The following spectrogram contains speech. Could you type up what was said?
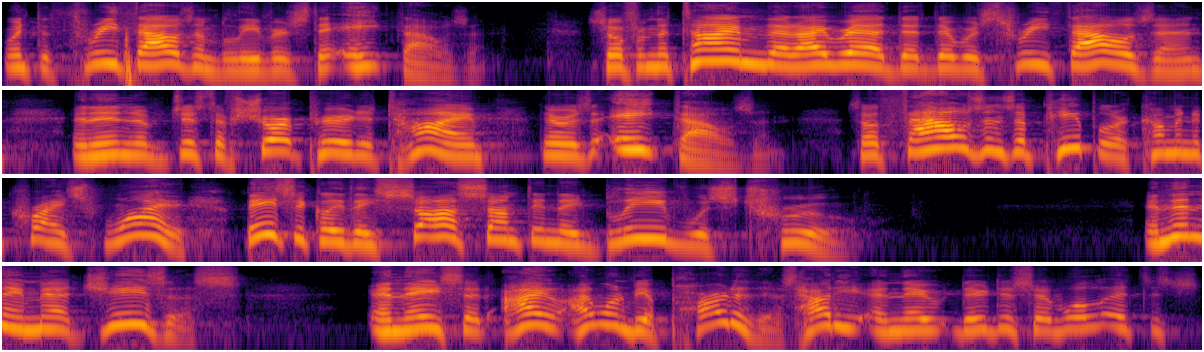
went to 3,000 believers to 8,000. So from the time that I read that there was 3,000 and in just a short period of time there was 8,000. So thousands of people are coming to Christ. Why? Basically they saw something they believed was true. And then they met Jesus and they said, I, I want to be a part of this. How do you? And they, they just said, Well, it's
